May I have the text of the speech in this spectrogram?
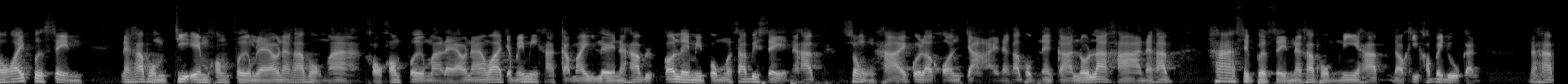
ร้อยเปอร์เซ็นต์นะครับผม GM คอนเฟิร์มแล้วนะครับผมอ่าเขาคอนเฟิร์มมาแล้วนะว่าจะไม่มีคันกลับมาอีกเลยนะครับ ก็เลยมีโปรโมชั่นพิเศษนะครับ ส่งท้ายกลลครจ่ายนะครับ ผมในการลดราคานะครับ50%นะครับผมนี่ครับเราคลิกเข้าไปดูกันนะครับ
